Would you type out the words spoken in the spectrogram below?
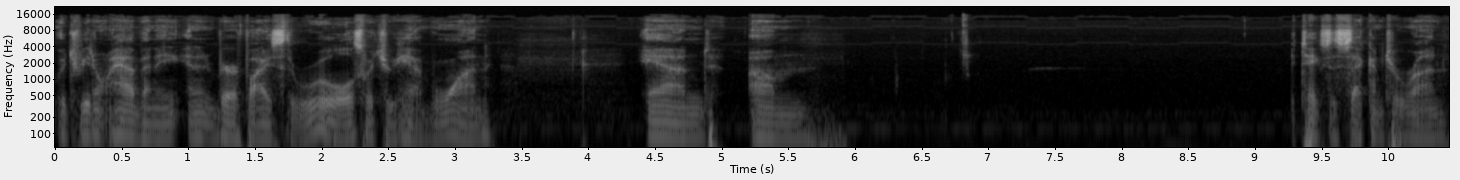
which we don't have any, and it verifies the rules, which we have one. And um, it takes a second to run.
